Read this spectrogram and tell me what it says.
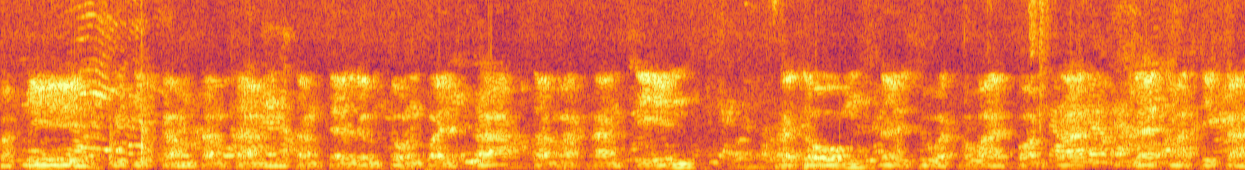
วันนี้วิธีกรรมต่างๆตั้งแต่เริ่มต้นไหวพระสมาทานศีลพระสงฆ์ได้สวดถวายพรพระและมัติกา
